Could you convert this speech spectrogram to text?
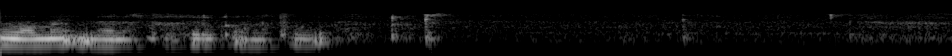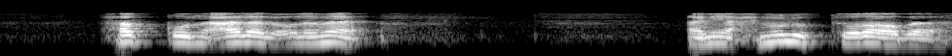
اللهم إنا نستغفرك ونتوب إليك. حق على العلماء أن يحملوا التراب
